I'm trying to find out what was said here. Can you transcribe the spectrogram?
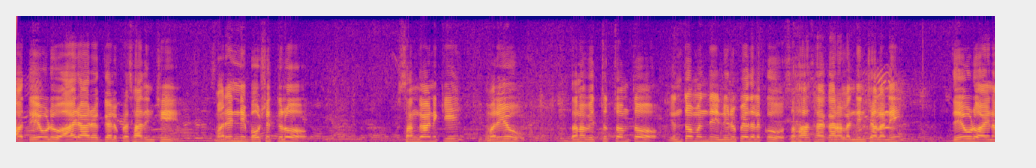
ఆ దేవుడు ఆయురారోగ్యాలు ప్రసాదించి మరిన్ని భవిష్యత్తులో సంఘానికి మరియు తన వ్యక్తిత్వంతో ఎంతోమంది నిరుపేదలకు సహా సహకారాలు అందించాలని దేవుడు ఆయన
